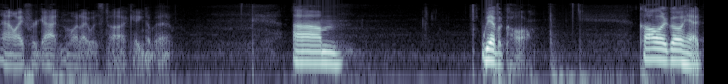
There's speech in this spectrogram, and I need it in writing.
Now I've forgotten what I was talking about. Um, we have a call. Caller, go ahead.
